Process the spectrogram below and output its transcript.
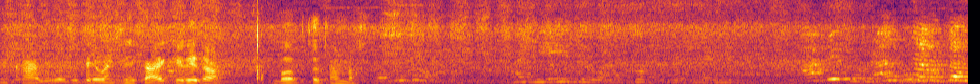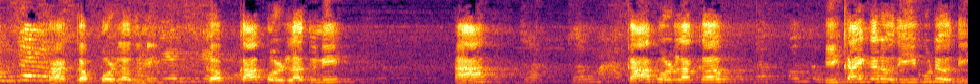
मी खाली जातो देवांशी काय केले दा बघतो थांबा. का कप फोडला तुम्ही कप का फोडला तुम्ही हा? का फोडला कप? ही काय करत होती? ही कुठे होती?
